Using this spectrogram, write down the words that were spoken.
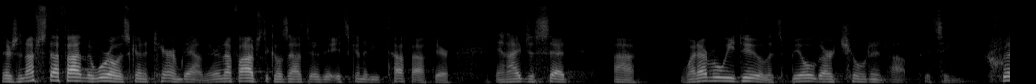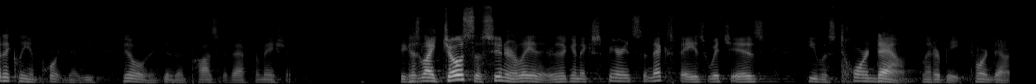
There's enough stuff out in the world that's going to tear them down. There are enough obstacles out there that it's going to be tough out there. And I've just said, uh, whatever we do, let's build our children up. It's critically important that we build and give them positive affirmation. Because, like Joseph, sooner or later, they're going to experience the next phase, which is he was torn down. Letter B, torn down.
